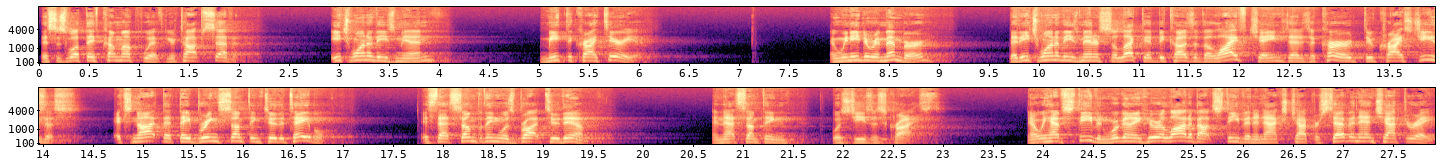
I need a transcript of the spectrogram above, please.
This is what they've come up with, your top seven. Each one of these men meet the criteria. And we need to remember that each one of these men are selected because of the life change that has occurred through Christ Jesus. It's not that they bring something to the table, it's that something was brought to them. And that something was Jesus Christ. Now we have Stephen. We're going to hear a lot about Stephen in Acts chapter 7 and chapter 8.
